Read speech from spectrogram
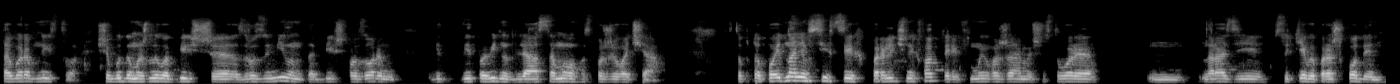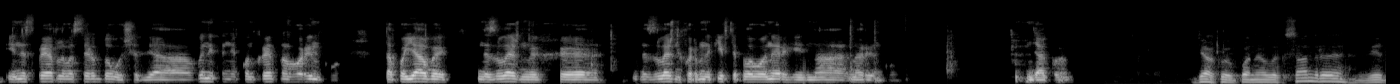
та виробництва, що буде можливо більш е, зрозумілим та більш прозорим відповідно для самого споживача. Тобто, поєднання всіх цих перелічних факторів ми вважаємо, що створює наразі суттєві перешкоди і несприятливе середовище для виникнення конкретного ринку та появи незалежних е, незалежних виробників теплової енергії на, на ринку. Дякую. Дякую, пане Олександре. Від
